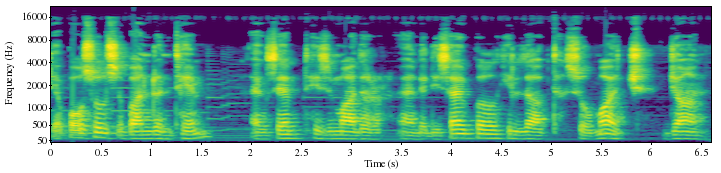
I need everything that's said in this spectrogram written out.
The apostles abandoned him except his mother and the disciple he loved so much, John.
